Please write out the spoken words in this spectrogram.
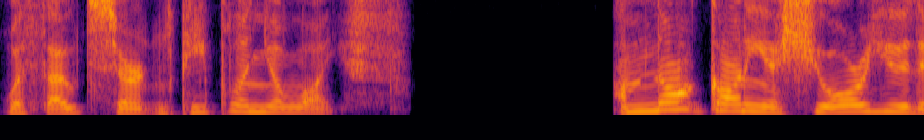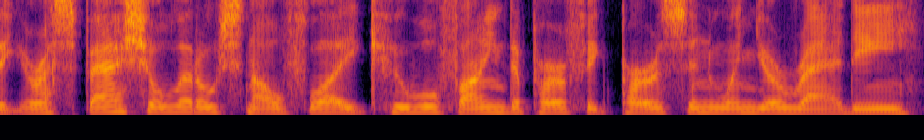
without certain people in your life. I'm not going to assure you that you're a special little snowflake who will find the perfect person when you're ready.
